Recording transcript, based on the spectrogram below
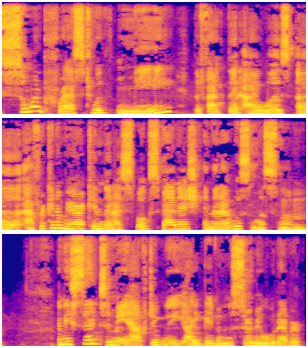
so impressed with me the fact that I was uh, African American, that I spoke Spanish, and that I was Muslim. Mhm. And he said to me after we, I gave him the survey or whatever,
